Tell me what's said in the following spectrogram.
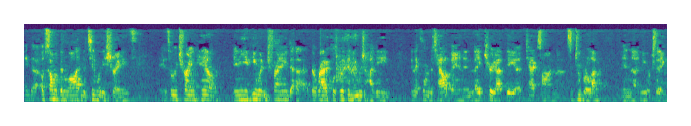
and uh, Osama bin Laden attended these trainings. And so we trained him, and he, he went and trained the radicals within the Mujahideen, and they formed the Taliban, and they carried out the attacks on September 11th in uh, New York City.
